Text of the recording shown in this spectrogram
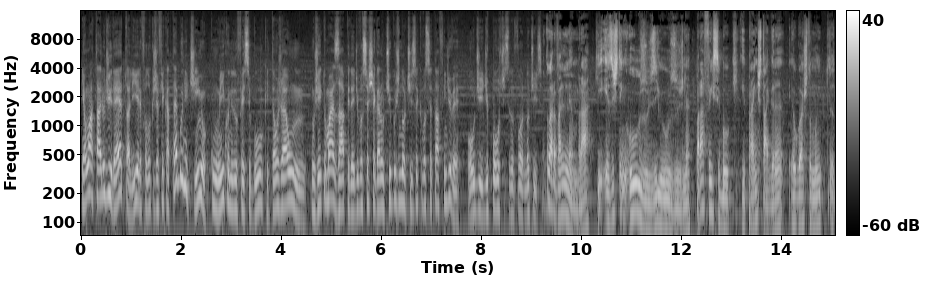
e é um atalho direto ali. Ele falou que já fica até bonitinho com o ícone do Facebook, então já é um, um jeito mais rápido de você chegar no tipo de notícia que você tá afim de ver, ou de, de post, se não for notícia. Agora, vale lembrar que existem usos e usos, né? Para Facebook e para Instagram, eu gosto muito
